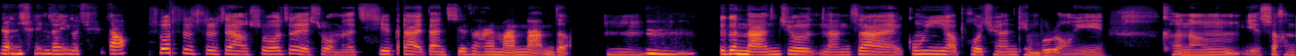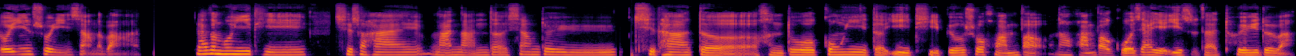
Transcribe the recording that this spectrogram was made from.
人群的一个渠道。说是是这样说，这也是我们的期待，但其实还蛮难的。嗯嗯，这个难就难在公益要破圈挺不容易，可能也是很多因素影响的吧。家政公益题其实还蛮难的，相对于其他的很多公益的议题，比如说环保，那环保国家也一直在推，对吧？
